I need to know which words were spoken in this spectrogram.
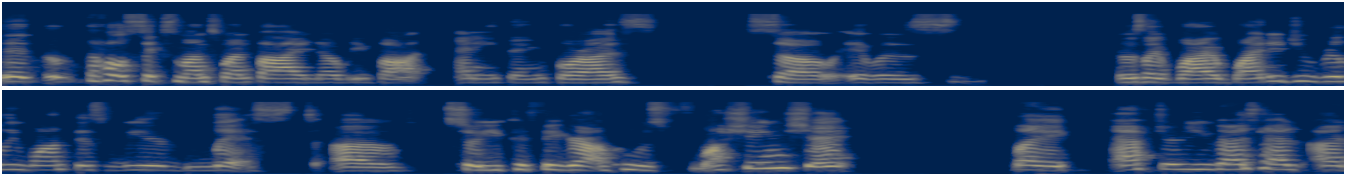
The, whole six months went by nobody bought anything for us. So it was it was like why why did you really want this weird list of so you could figure out who was flushing shit like after you guys had a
